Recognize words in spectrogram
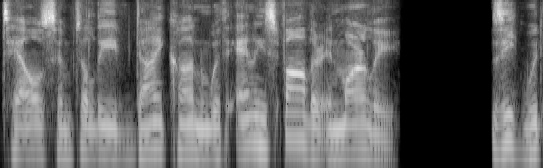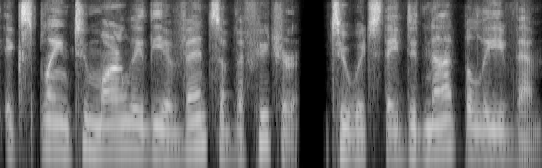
tells him to leave Daikon with Annie's father in Marley. Zeke would explain to Marley the events of the future, to which they did not believe them.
